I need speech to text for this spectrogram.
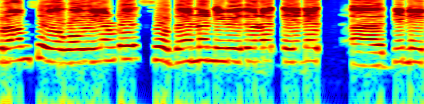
ग्रामसेवक एवढे सगळ्यांना निवेदन देण्यात दिलेली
